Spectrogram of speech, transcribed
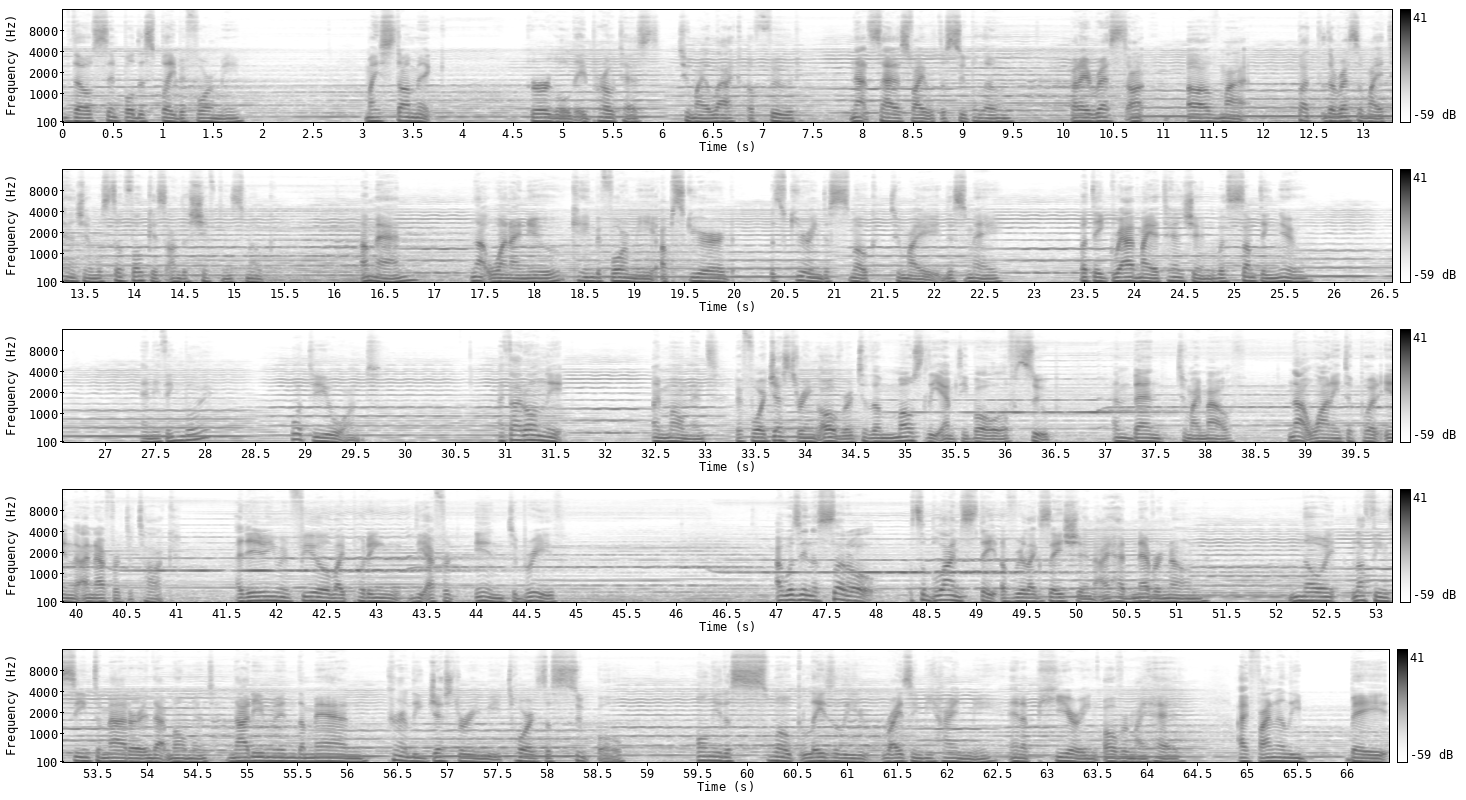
though simple display before me. My stomach gurgled a protest to my lack of food, not satisfied with the soup alone, but I rest on of my but the rest of my attention was still focused on the shifting smoke. A man, not one I knew, came before me, obscured obscuring the smoke to my dismay. But they grabbed my attention with something new. Anything, boy? What do you want? I thought only a moment before gesturing over to the mostly empty bowl of soup and then to my mouth, not wanting to put in an effort to talk. I didn't even feel like putting the effort in to breathe. I was in a subtle, sublime state of relaxation I had never known. No, nothing seemed to matter in that moment, not even the man currently gesturing me towards the soup bowl. Only the smoke lazily rising behind me and appearing over my head. I finally bade,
